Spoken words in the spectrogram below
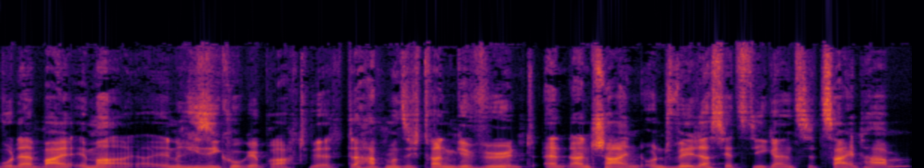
wo der Ball immer in Risiko gebracht wird, da hat man sich dran gewöhnt an- anscheinend und will das jetzt die ganze Zeit haben.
